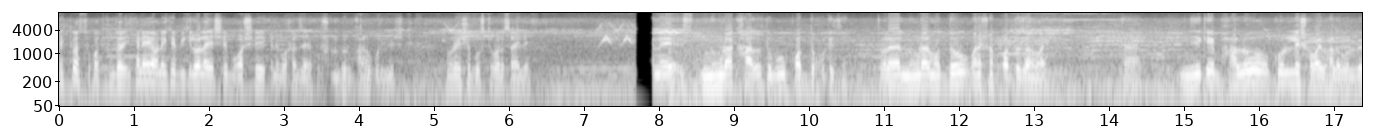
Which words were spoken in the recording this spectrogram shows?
দেখতে পাচ্ছ কত সুন্দর। এখানে অনেকে বিকেলবেলা এসে বসে, এখানে বসা যায় খুব সুন্দর, ভালো পরিবেশ। তোমরা এসে বসতে পারো চাইলে। এখানে নোংরা খাল, তবু পদ্ম ফুটেছে। তোমরা নোংরার মধ্যেও অনেক সময় পদ্ম জন্মায়। তা নিজেকে ভালো করলে সবাই ভালো বলবে,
